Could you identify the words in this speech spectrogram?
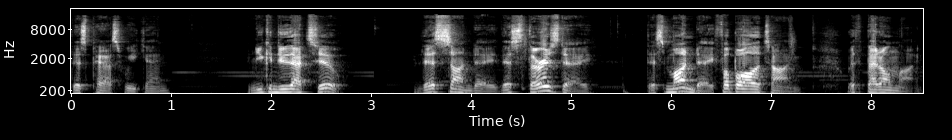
this past weekend. And you can do that too. This Sunday, this Thursday, this Monday, football all the time with Bet Online.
